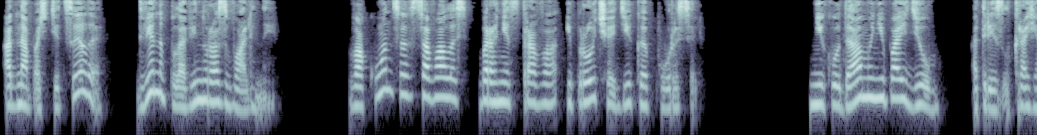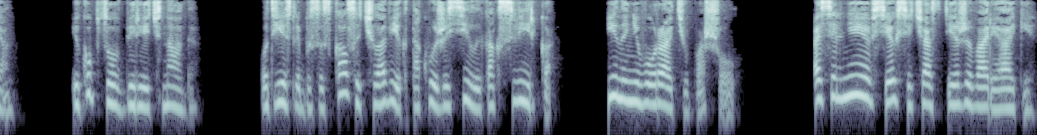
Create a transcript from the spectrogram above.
одна почти целая, две наполовину разваленные. В оконце совалась баронец трава и прочая дикая поросль. «Никуда мы не пойдем», — отрезал Краян. И купцов беречь надо. Вот если бы сыскался человек такой же силы, как Свирька, и на него ратью пошел. А сильнее всех сейчас те же варяги.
